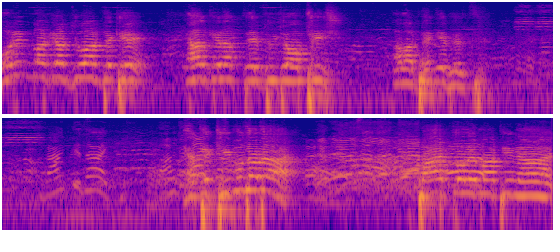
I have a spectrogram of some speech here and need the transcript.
হরিণবার্গার জোয়ার দেখে কালকে রাত্রে দুইটা অফিস আবার ভেঙে ফেলছে। এতে কি বোঝা যায়? পায়ের তলে মাটি নাই।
